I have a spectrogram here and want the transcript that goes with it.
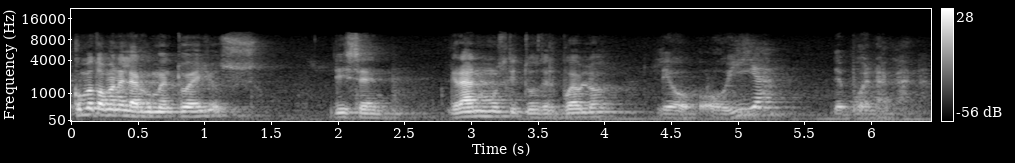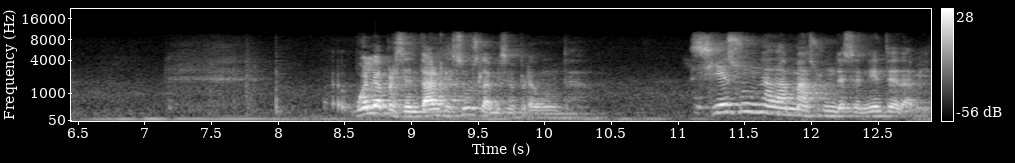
¿Cómo toman el argumento ellos? Dicen, gran multitud del pueblo le oía de buena gana. Vuelve a presentar Jesús la misma pregunta. Si es nada más un descendiente de David,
